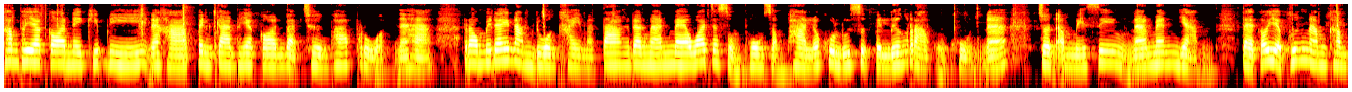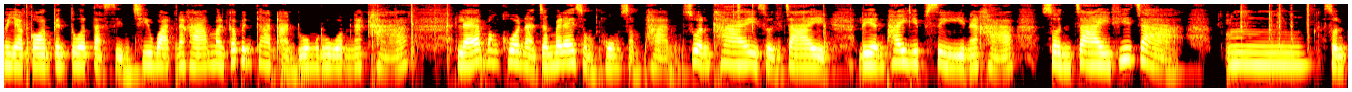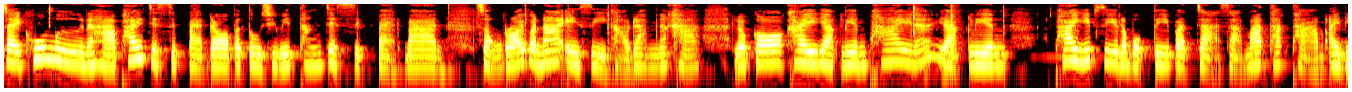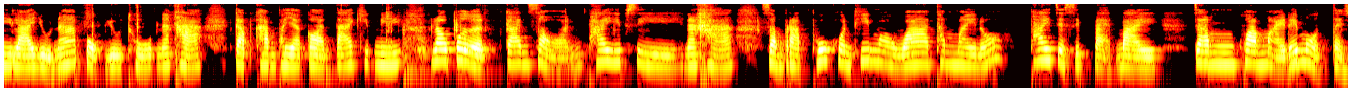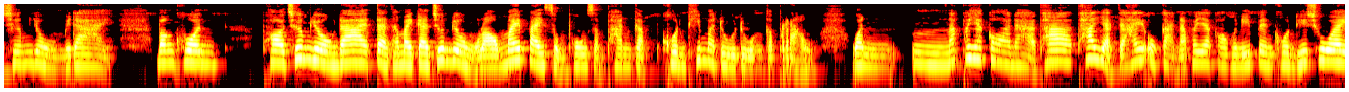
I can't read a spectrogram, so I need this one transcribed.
คำพยากรณ์ในคลิปนี้นะคะ เป็นการพยากรณ์แบบเชิงภาพรวมนะคะ เราไม่ได้นำดวงใครมาตั้ง ดังนั้นแม้ว่าจะสมพงษ์สัมพันธ์ แล้วคุณรู้สึกเป็นเรื่องราวของคุณนะจน Amazing นะแม่นยำแต่ก็อย่าเพิ่งนำคำพยากรณ์เป็นตัวตัดสินชี้วัดนะคะ มันก็เป็นการอ่านดวงรวมนะคะ และบางคนอาจจะไม่ได้สมพงษ์สัมพันธ์ ส่วนใครสนใจเรียนไพ่ยิปซีนะคะ สนใจที่จะ สนใจคู่มือนะคะไพ่ 78 ดอประตูชีวิตทั้ง 78 บาน 200 กว่าหน้า A4 ขาวดำนะคะ แล้วก็ใครอยากเรียนไพ่นะ อยากเรียนไพ่ยิปซีระบบตีปัจจะสามารถทักถาม ID Line อยู่หน้าปก YouTube นะคะ กับคำพยากรณ์ใต้คลิปนี้ เราเปิดการสอนไพ่ยิปซีนะคะสำหรับผู้คนที่มองว่าทำไมเนาะไพ่78 ใบจำความหมายได้หมดแต่เชื่อมโยงไม่ได้ บางคนพอเชื่อมโยงได้ แต่ทำไมการเชื่อมโยงของเราไม่ไปสมพงษ์สัมพันธ์กับคนที่มาดูดวงกับเรา วันนักพยากรณ์นะคะถ้าถ้าอยากจะให้โอกาสนักพยากรณ์คนนี้เป็นคนที่ช่วย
